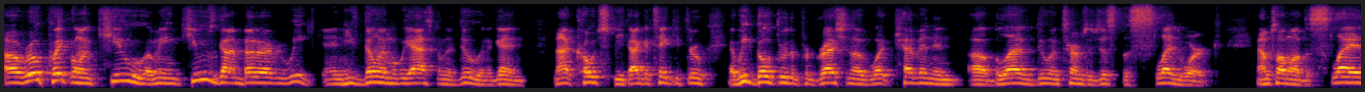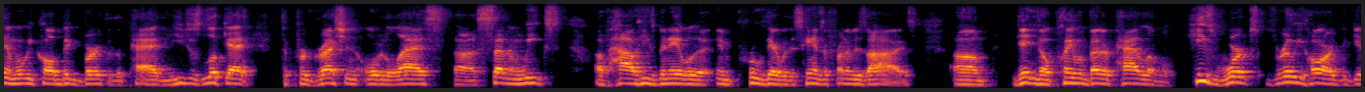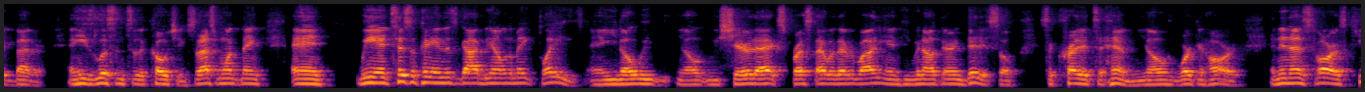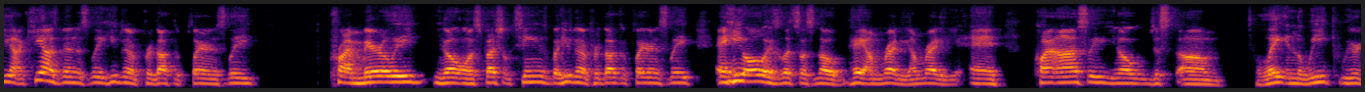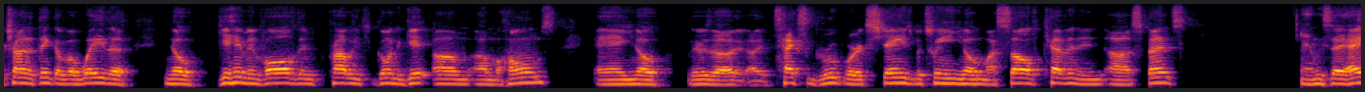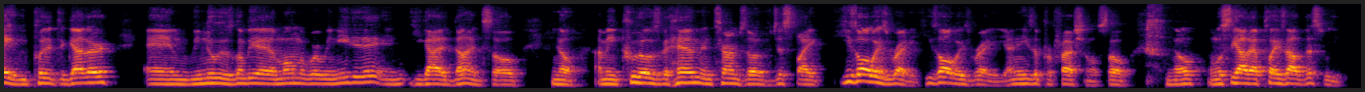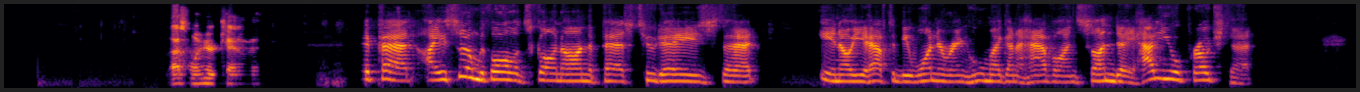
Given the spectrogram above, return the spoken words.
Uh, real quick on Q. I mean, Q's gotten better every week, and he's doing what we ask him to do. And again, not coach speak. I could take you through, and we go through the progression of what Kevin and uh, Blev do in terms of just the sled work. And I'm talking about the sled and what we call Big Bertha of the pad. And you just look at the progression over the last uh, seven weeks of how he's been able to improve there with his hands in front of his eyes, um, you know playing with better pad level. He's worked really hard to get better, and he's listened to the coaching. So that's one thing. And we anticipating this guy being able to make plays, and you know we you know we share that, express that with everybody, and he went out there and did it. So it's a credit to him, you know, working hard. And then as far as Keion, Keion's been in this league. He's been a productive player in this league primarily, you know, on special teams, but he's been a productive player in this league. And he always lets us know, hey, I'm ready, I'm ready. And quite honestly, you know, just um, late in the week, we were trying to think of a way to, you know, get him involved and probably going to get um, uh, Mahomes. And, you know, there's a, a, text group or exchange between, you know, myself, Kevin, and uh, Spence. And we say, hey, we put it together and we knew it was going to be a moment where we needed it and he got it done. So, you know, I mean, kudos to him in terms of just like he's always ready. He's always ready and he's a professional. So, you know, and we'll see how that plays out this week. Last one here, Kevin. Hey, Pat, I assume with all that's gone on the past two days that, you know, you have to be wondering who am I going to have on Sunday? How do you approach that?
